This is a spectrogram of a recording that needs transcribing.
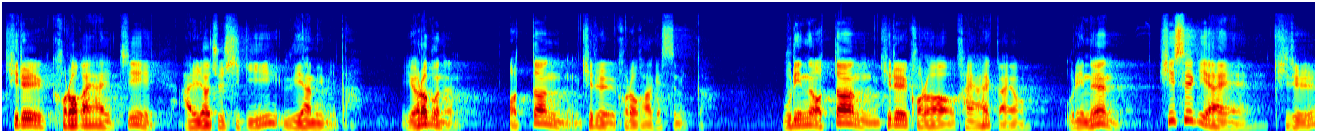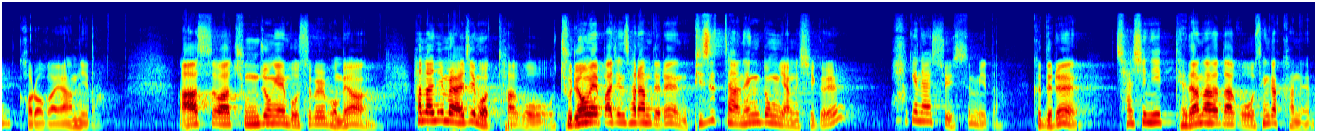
길을 걸어가야 할지 알려주시기 위함입니다. 여러분은 어떤 길을 걸어가겠습니까? 우리는 어떤 길을 걸어가야 할까요? 우리는 히스기야의 길을 걸어가야 합니다. 아하스와 중종의 모습을 보면 하나님을 알지 못하고 두려움에 빠진 사람들은 비슷한 행동 양식을 확인할 수 있습니다. 그들은 자신이 대단하다고 생각하는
